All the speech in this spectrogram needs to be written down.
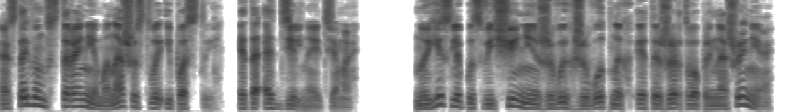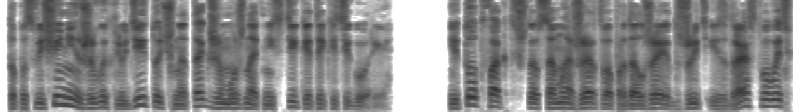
Оставим в стороне монашество и посты, это отдельная тема. Но если посвящение живых животных — это жертвоприношение, то посвящение живых людей точно так же можно отнести к этой категории. И тот факт, что сама жертва продолжает жить и здравствовать,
